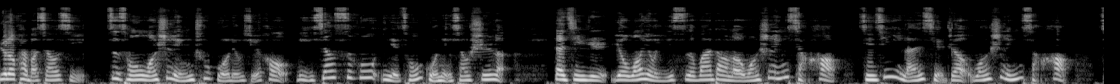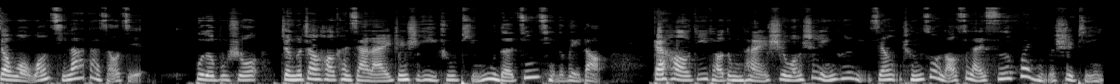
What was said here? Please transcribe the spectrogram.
娱乐快报消息：自从王诗龄出国留学后，李湘似乎也从国内消失了。但近日有网友疑似挖到了王诗龄小号，简介一栏写着“王诗龄小号，叫我王琦拉大小姐”。不得不说，整个账号看下来，真是溢出屏幕的金钱的味道。该号第一条动态是王诗龄和李湘乘坐劳斯莱斯幻影的视频，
